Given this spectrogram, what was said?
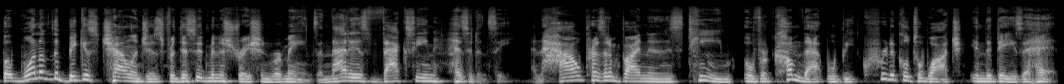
But one of the biggest challenges for this administration remains, and that is vaccine hesitancy. And how President Biden and his team overcome that will be critical to watch in the days ahead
